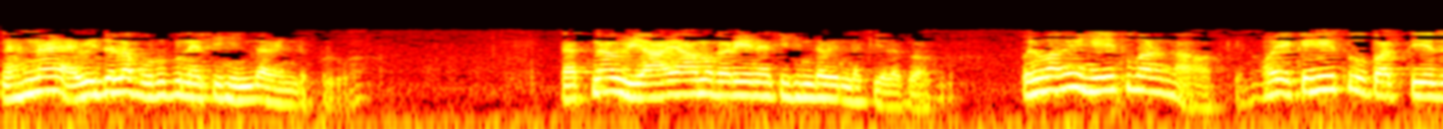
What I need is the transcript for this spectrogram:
නැත්නම් ඇවිදලා පුරුදු නැති හින්දා වෙන්න පුළුවන්. නැත්නම් ව්‍යායාම කරේ නැති හින්දා වෙන්න කියලා කියනවා. ඔය වගේ හේතු ගණනාවක් කියනවා. ඔය එක හේතුපත්තියද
